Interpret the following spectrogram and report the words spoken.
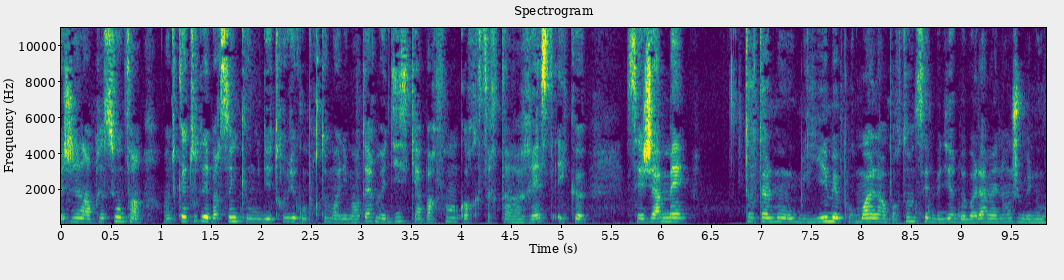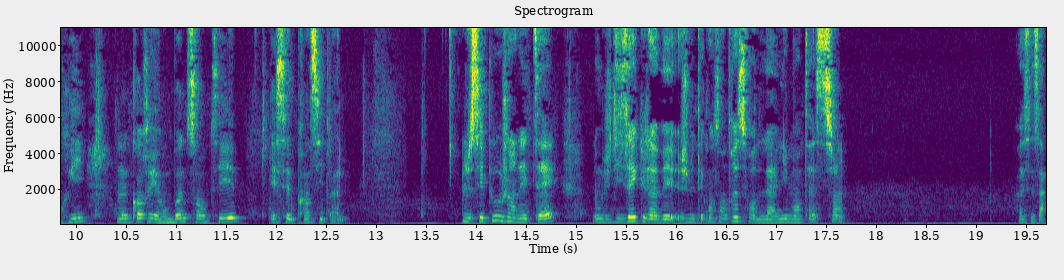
j'ai l'impression, enfin, en tout cas, toutes les personnes qui ont des troubles du comportement alimentaire me disent qu'il y a parfois encore certains restes et que c'est jamais totalement oublié. Mais pour moi, l'important c'est de me dire Ben voilà, maintenant je me nourris, mon corps est en bonne santé et c'est le principal. Je sais plus où j'en étais. Donc je disais que j'avais, je m'étais concentrée sur de l'alimentation. Ouais, c'est ça.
